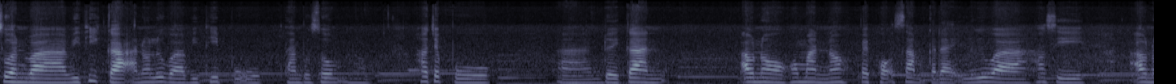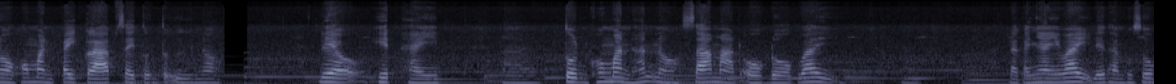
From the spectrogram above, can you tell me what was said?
ส่วนว่าวิธีกะเนาะหรือว่าวิธีปลูกทานผู้ชมเนาะเขาจะปลูกอ่าโดยการเอาหนอของมันเนาะไปเพาะซ้ำก็ได้หรือว่าเฮาสิ เอาหนอของมันไปกราบใส่ต้นตัวอื่นเนาะแล้วเฮ็ดให้ต้นของมันหันเนาะสามารถออกดอกไว้แล้วก็ใหญ่ไว้ได้ทำผู้ชม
